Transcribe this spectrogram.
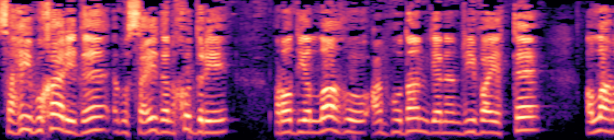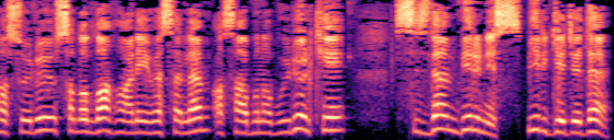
Sahih Bukhari'de Ebu Said el-Hudri radıyallahu anhudan gelen rivayette Allah Resulü sallallahu aleyhi ve sellem ashabına buyuruyor ki sizden biriniz bir gecede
